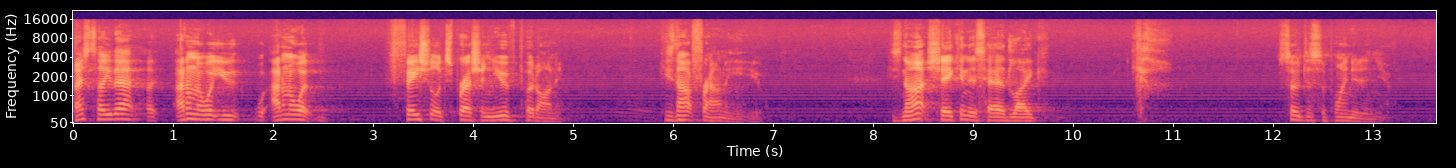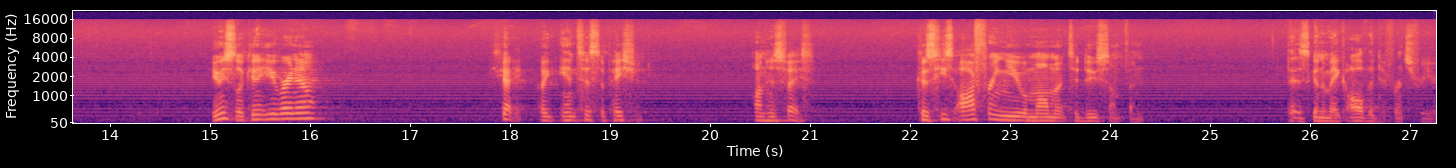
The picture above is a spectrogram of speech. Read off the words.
Can I just tell you that? I don't know what you I don't know what facial expression you've put on him. He's not frowning at you. He's not shaking his head like so disappointed in you. You know he's looking at you right now? He's got like anticipation on his face. Because he's offering you a moment to do something that is going to make all the difference for you.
